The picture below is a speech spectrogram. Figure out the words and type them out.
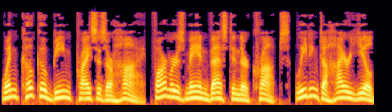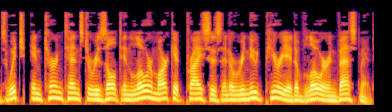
When cocoa bean prices are high, farmers may invest in their crops, leading to higher yields which, in turn tends to result in lower market prices and a renewed period of lower investment.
